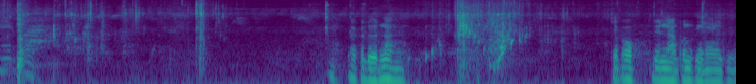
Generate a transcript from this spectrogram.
นี่ปลา ปลากระเดือดนั่งจะเอาเดินน้ำเพิ่นแข็งจริง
